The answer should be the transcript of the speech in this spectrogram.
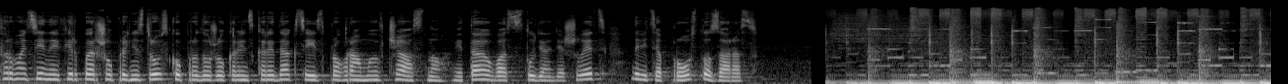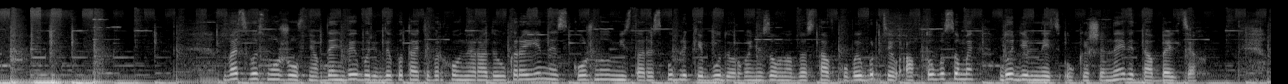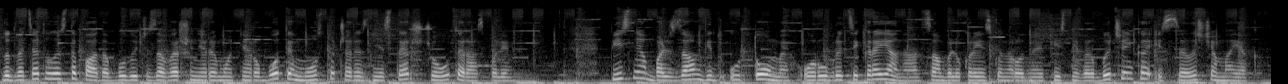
Інформаційний ефір першого Придністровського продовжує українська редакція із програмою Вчасно. Вітаю вас, студія Надя Швець. Дивіться просто зараз. – 28 жовтня, в день виборів депутатів Верховної Ради України, з кожного міста республіки буде організовано доставку виборців автобусами до дільниць у Кишиневі та Бельцях. До 20 листопада будуть завершені ремонтні роботи мосту через Дністер, що у Терасполі. Пісня Бальзам від утоми у рубриці Краяна ансамбль української народної пісні Вербиченька із селища Маяк.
